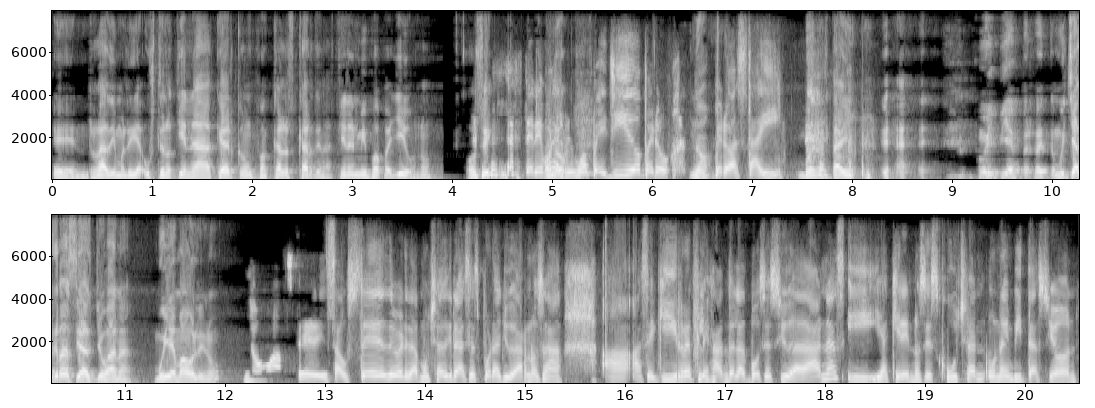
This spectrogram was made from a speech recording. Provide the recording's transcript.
en Radio Melodía. Usted no tiene nada que ver con Juan Carlos Cárdenas, tiene el mismo apellido, ¿no? ¿O sí? Tenemos el mismo apellido, pero, ¿No? pero hasta ahí. Bueno, hasta ahí. Muy bien, perfecto. Muchas gracias, Johanna. Muy amable, ¿no? No, a ustedes, a ustedes de verdad muchas gracias por ayudarnos a, seguir reflejando las voces ciudadanas y, a quienes nos escuchan una invitación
